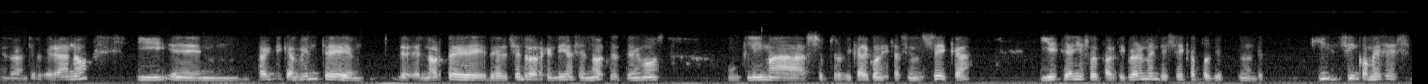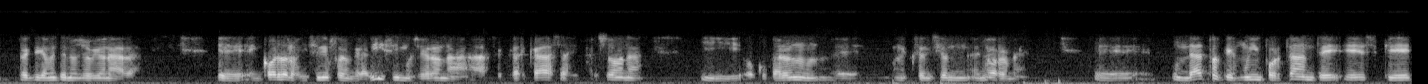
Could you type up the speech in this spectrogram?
durante el verano y prácticamente desde el norte, desde el centro de Argentina hacia el norte tenemos un clima subtropical con estación seca y este año fue particularmente seca porque durante cinco meses prácticamente no llovió nada. Eh, en Córdoba los incendios fueron gravísimos, llegaron a afectar casas y personas y ocuparon eh, una extensión enorme. Eh, un dato que es muy importante es que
